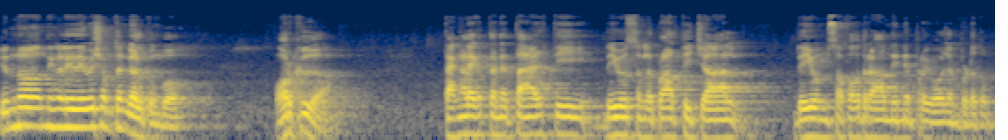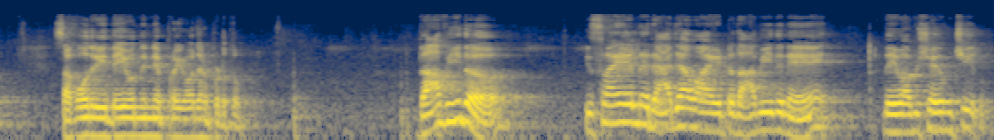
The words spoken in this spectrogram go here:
ഇന്ന് നിങ്ങൾ ഈ ദൈവശബ്ദം കേൾക്കുമ്പോൾ ഓർക്കുക തങ്ങളെ തന്നെ താഴ്ത്തി ദൈവസന്നിധിയിൽ പ്രാർത്ഥിച്ചാൽ ദൈവം സഹോദര നിന്നെ പ്രയോജനപ്പെടുത്തും. സഹോദരി ദൈവം നിന്നെ പ്രയോജനപ്പെടുത്തും. ദാവീദ് ഇസ്രായേലിന് രാജാവായിട്ട് ദാവീദിനെ ദൈവാഭിഷേകം ചെയ്തു.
